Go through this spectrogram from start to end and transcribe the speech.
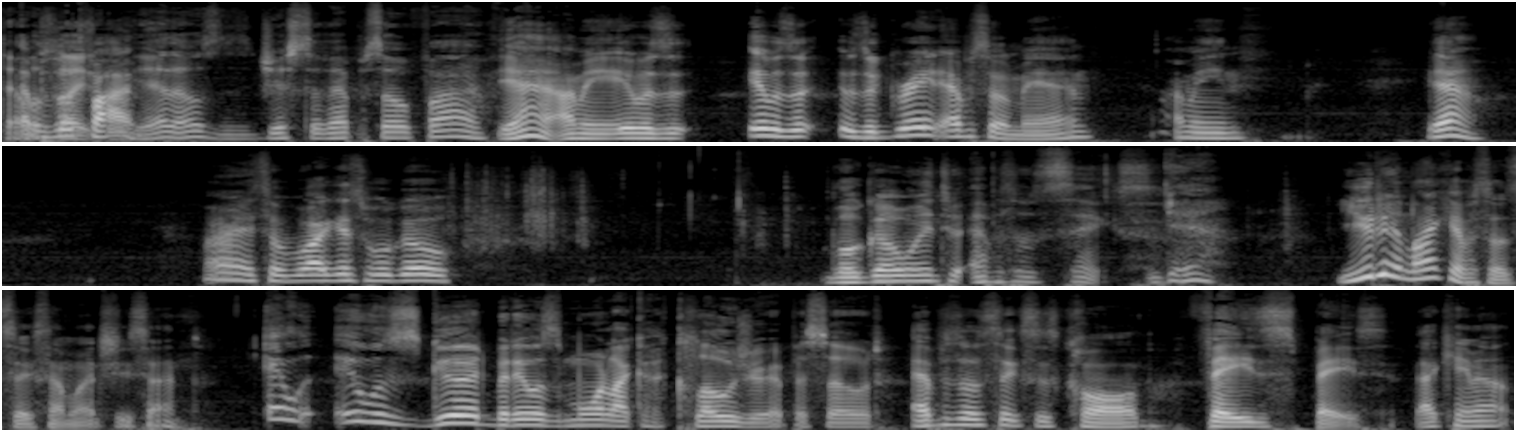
That episode was like, five. Yeah, that was the gist of episode five. Yeah, I mean, it was it was a, it was a great episode, man. I mean, yeah. All right, so well, I guess we'll go. We'll go into episode six. Yeah. You didn't like episode six that much, you said. It it was good, but it was more like a closure episode. Episode six is called Phase Space. That came out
